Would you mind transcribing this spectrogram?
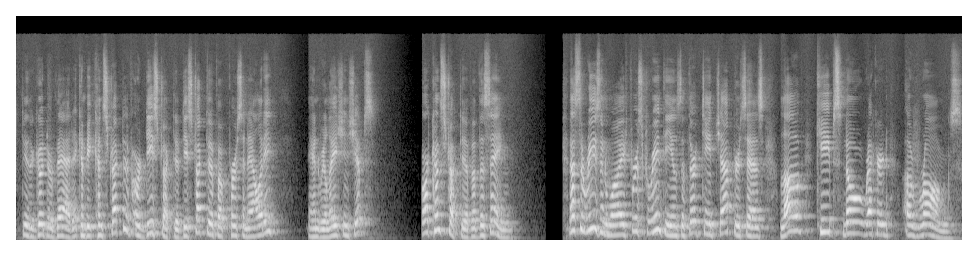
It's neither good nor bad. It can be constructive or destructive. Destructive of personality and relationships, or constructive of the same. That's the reason why 1 Corinthians, the 13th chapter, says, Love keeps no record of wrongs.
